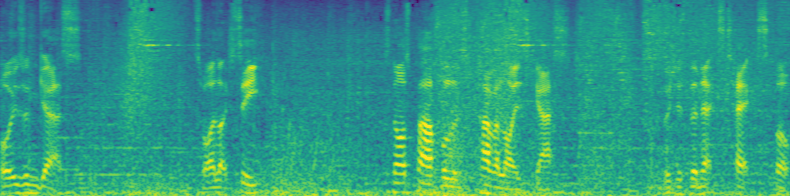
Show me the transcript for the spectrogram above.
Poison gas. That's what I like to see. It's not as powerful as paralyzed gas, which is the next hex up.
